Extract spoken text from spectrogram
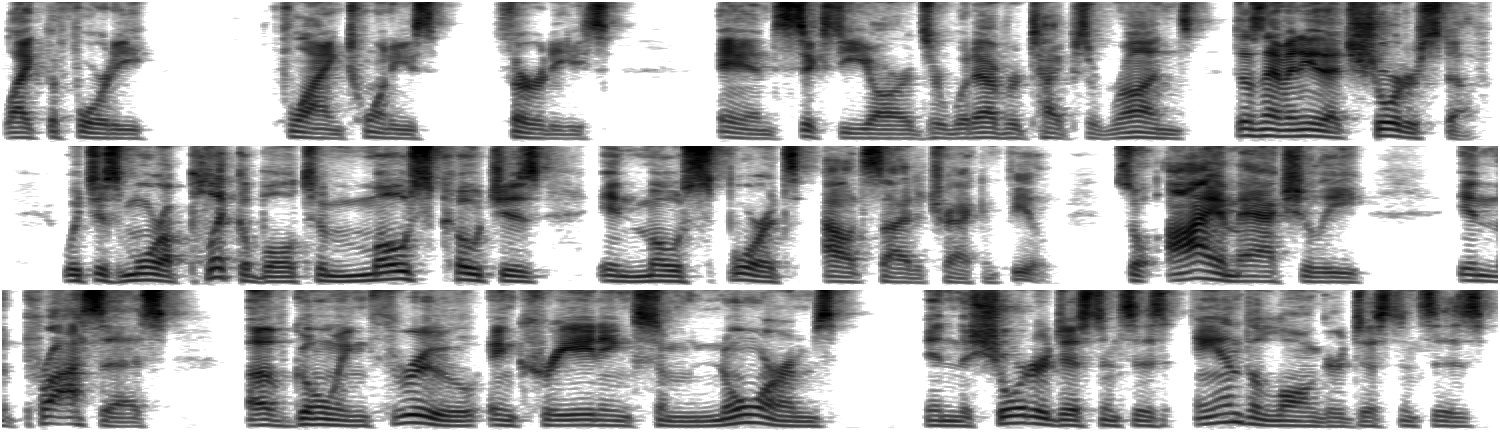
like the 40 flying 20s 30s and 60 yards or whatever types of runs. Doesn't have any of that shorter stuff which is more applicable to most coaches in most sports outside of track and field. So i am actually in the process of going through and creating some norms in the shorter distances and the longer distances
